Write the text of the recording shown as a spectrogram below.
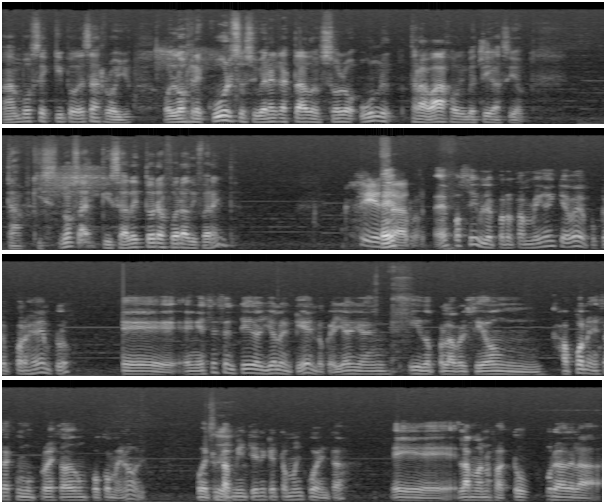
ambos equipos de desarrollo o los recursos se hubieran gastado en solo un trabajo de investigación, no sé, quizá la historia fuera diferente. Sí, Es, exacto. es posible, pero también hay que ver, porque por ejemplo, eh, en ese sentido yo lo entiendo, que ya hayan ido por la versión japonesa con un procesador un poco menor. Pues tú Sí. también tienes que tomar en cuenta eh, la manufactura de la.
